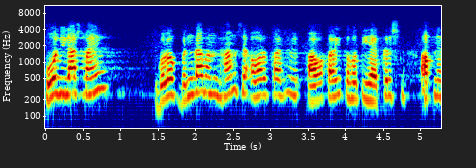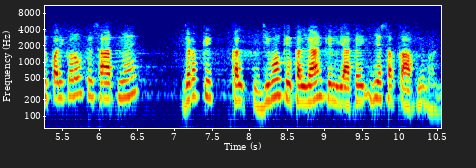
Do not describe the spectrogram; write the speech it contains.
वो लीला स्वयं गोलोक वृंदावन धाम से अवतरित होती है। कृष्ण अपने परिकरों के साथ में जगत के कल, जीवों के कल्याण के लिए आते ये सबका आपने वर्णन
